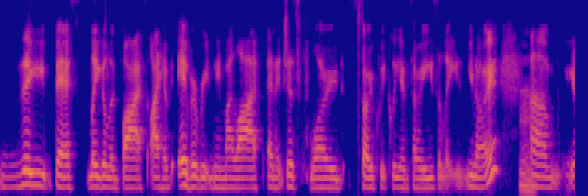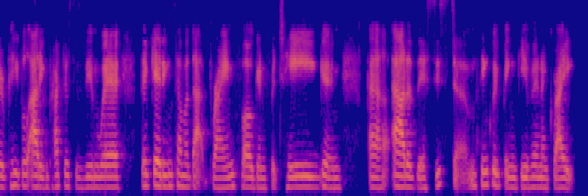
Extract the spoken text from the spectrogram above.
the best legal advice i have ever written in my life and it just flowed so quickly and so easily you know mm. um you know people adding practices in where they're getting some of that brain fog and fatigue and uh, out of their system. I think we've been given a great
